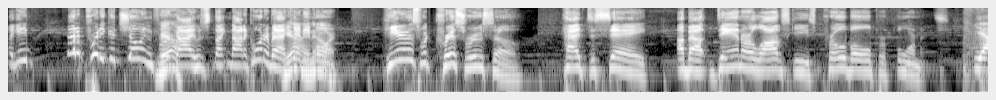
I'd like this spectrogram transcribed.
Like, he had a pretty good showing for Yeah. a guy who's like not a quarterback Yeah, anymore. Here's what Chris Russo had to say about Dan Orlovsky's Pro Bowl performance. Yeah,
